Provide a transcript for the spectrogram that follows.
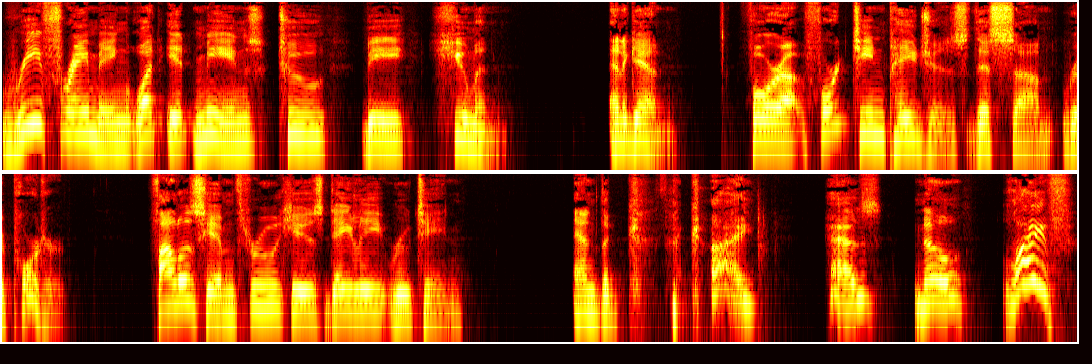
reframing what it means to be human. And again, for uh, 14 pages, this um, reporter follows him through his daily routine. And the, guy has no life.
